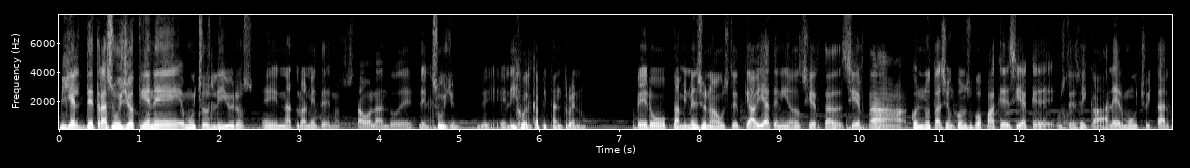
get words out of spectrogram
Miguel, detrás suyo tiene muchos libros, eh, naturalmente, hemos estado hablando del suyo, de El hijo del capitán Trueno, pero también mencionaba usted que había tenido cierta, cierta connotación con su papá que decía que usted se dedicaba a leer mucho y tal.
